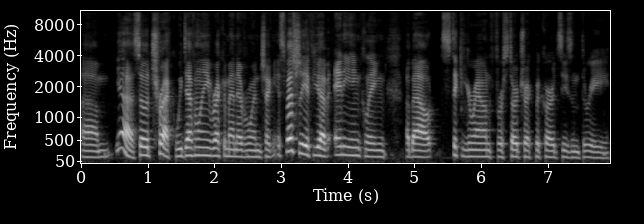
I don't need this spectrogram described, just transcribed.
um, yeah, so Trek, we definitely recommend everyone checking, especially if you have any inkling about sticking around for Star Trek Picard season three.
